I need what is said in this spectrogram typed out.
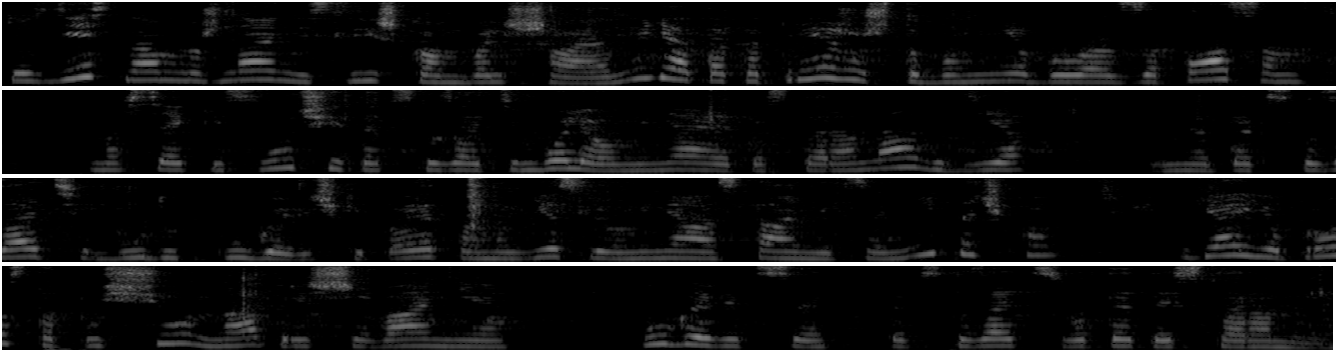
то здесь нам нужна не слишком большая. Ну, я так отрежу, чтобы мне было с запасом на всякий случай, так сказать. Тем более у меня эта сторона, где, так сказать, будут пуговички. Поэтому, если у меня останется ниточка, я ее просто пущу на пришивание пуговицы, так сказать, с вот этой стороны.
